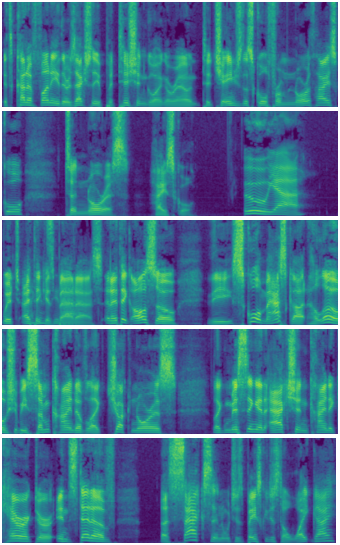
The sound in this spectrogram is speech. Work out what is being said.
it's kind of funny. There's actually a petition going around to change the school from North High School to Norris High School, Ooh, yeah. Which I, think is see that. badass. And I think also the school mascot, hello, should be some kind of like Chuck Norris, like missing in action kind of character instead of a Saxon, which is basically just a white guy.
